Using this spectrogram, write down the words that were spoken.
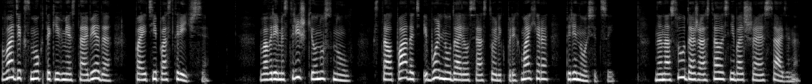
Вадик смог таки вместо обеда пойти постричься. Во время стрижки он уснул, стал падать и больно ударился о столик парикмахера переносицей. На носу даже осталась небольшая ссадина.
